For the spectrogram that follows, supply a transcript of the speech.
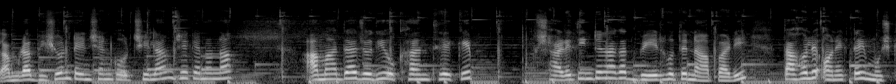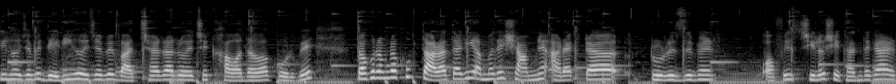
আমরা ভীষণ টেনশন করছিলাম যে কেননা আমরা যদি ওখান থেকে সাড়ে তিনটে নাগাদ বের হতে না পারি, তাহলে অনেকটাই মুশকিল হয়ে যাবে, দেরি হয়ে যাবে, বাচ্চারা রয়েছে, খাওয়া দাওয়া করবে। তখন আমরা খুব তাড়াতাড়ি আমাদের সামনে আর একটা ট্যুরিজমের অফিস ছিল, সেখান থেকে আর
